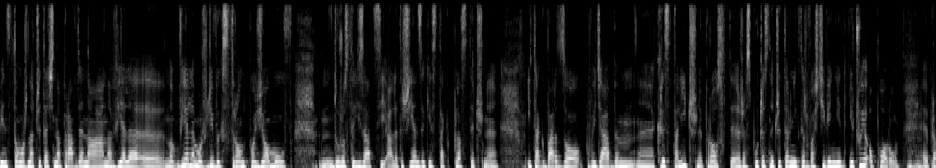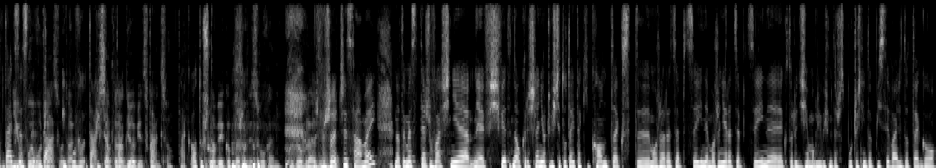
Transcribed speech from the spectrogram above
więc to można czytać naprawdę na, na wiele, e, no, wiele możliwych stron, poziomów, dużo stylizacji, ale też język jest tak plastyczny i tak bardzo, powiedziałabym, krystaliczny, prosty, że współczesny czytelnik też właściwie nie, nie czuje oporu. Mhm. Prawda? Jak I upływu tak, czasu, tak. tak. Pisał tak, to tak, radiowiec w tak, końcu. Tak, otóż Człowiek obdarzony słuchem duchem i wyobraźnią. W rzeczy samej. Natomiast też właśnie e, w świetne określenie, oczywiście tutaj taki kontekst e, może recepcyjny, może nierecepcyjny, który dzisiaj moglibyśmy też współcześnie dopisywać do tego,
